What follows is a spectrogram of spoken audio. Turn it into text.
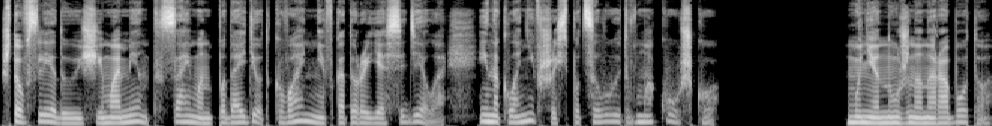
что в следующий момент Саймон подойдет к ванне, в которой я сидела, и, наклонившись, поцелует в макушку. «Мне нужно на работу».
